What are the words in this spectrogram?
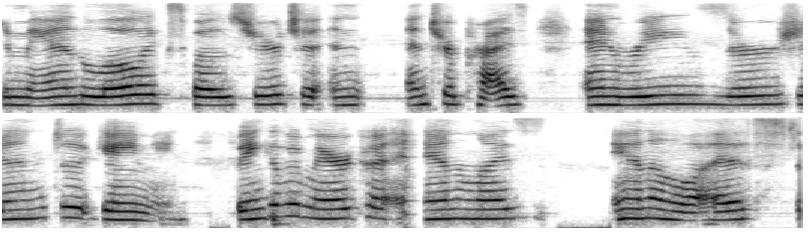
demand, low exposure to enterprise, and resurgent gaming. Bank of America analyze, analyst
